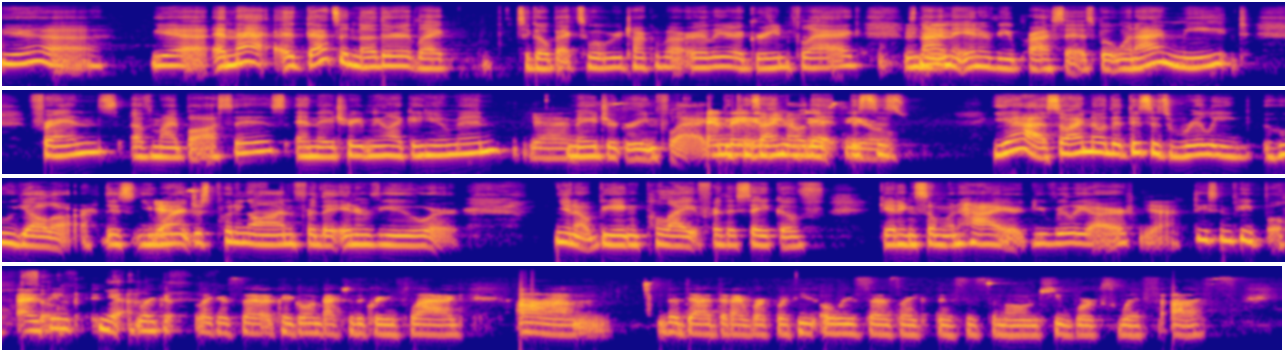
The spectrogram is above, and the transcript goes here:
Yeah, yeah, and that that's another like to go back to what we were talking about earlier. A green flag. It's not Mm-hmm. in the interview process, but when I meet friends of my bosses and they treat me like a human, Yes. major green flag And they because I know that this you. is. Yeah, so I know that this is really who y'all are. This you weren't just putting on for the interview or, you know, being polite for the sake of getting someone hired. You really are Yeah. decent people. I So, think, yeah. like like I said, okay, going back to the green flag, um, the dad that I work with, he always says like, "This is Simone. She works with us,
